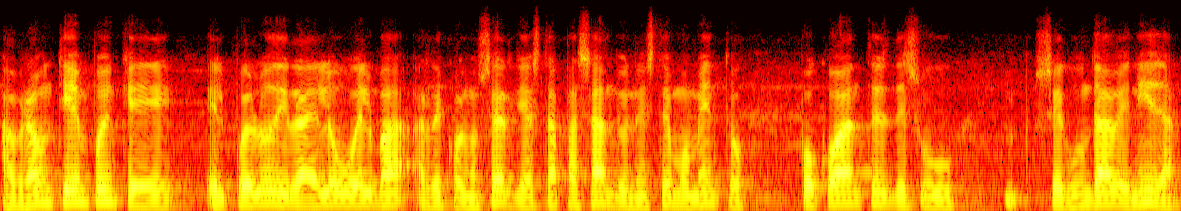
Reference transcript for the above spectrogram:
Habrá un tiempo en que el pueblo de Israel lo vuelva a reconocer, ya está pasando en este momento, poco antes de su segunda venida.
